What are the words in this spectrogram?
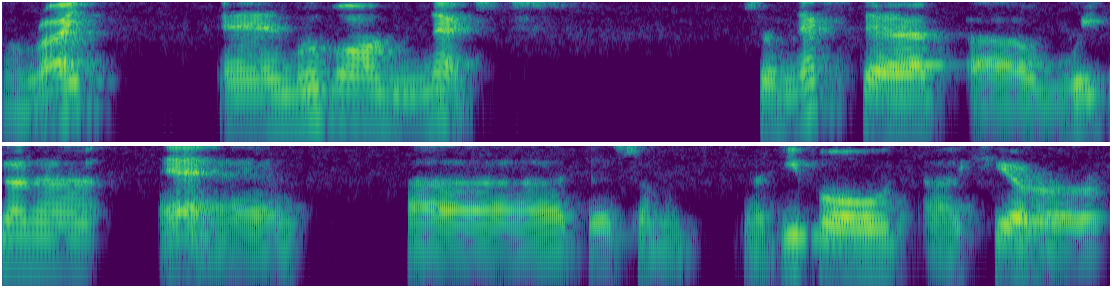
All right, and move on next. So next step, uh, we're gonna add uh, the, some uh, default uh, hero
